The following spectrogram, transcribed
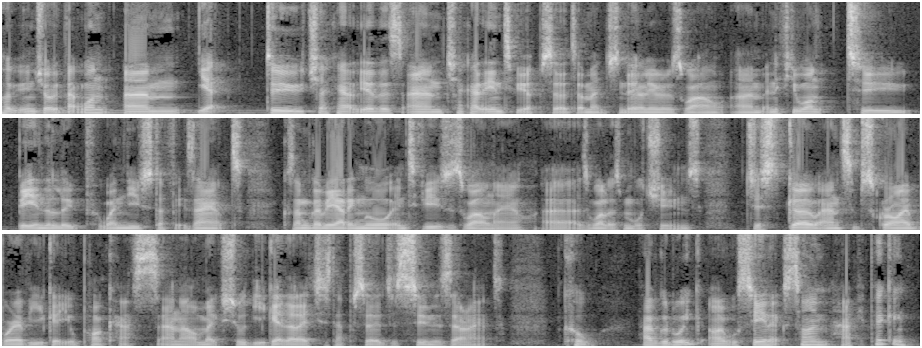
Hope you enjoyed that one. Um, yeah, do check out the others and check out the interview episodes I mentioned earlier as well. Um, and if you want to be in the loop for when new stuff is out, because I'm going to be adding more interviews as well now, uh, as well as more tunes, just go and subscribe wherever you get your podcasts, and I'll make sure that you get the latest episodes as soon as they're out. Cool. Have a good week. I will see you next time. Happy picking.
